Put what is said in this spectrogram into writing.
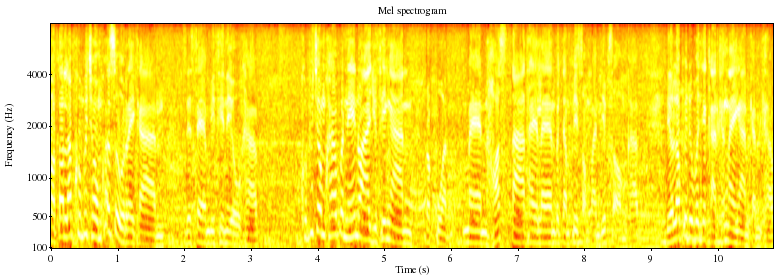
อต้อนรับคุณผู้ชมเข้าสู่รายการ The Sam e t i n e l ครับ คุณผู้ชมครับวันนี้นอาอยู่ที่งานประกวด Man Hot Star Thailand ประจำปี 2022 ครับ เดี๋ยวเราไปดูบรรยากาศข้างในงานกันครับ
